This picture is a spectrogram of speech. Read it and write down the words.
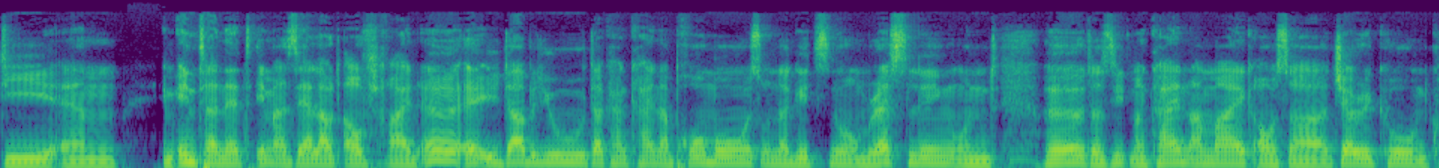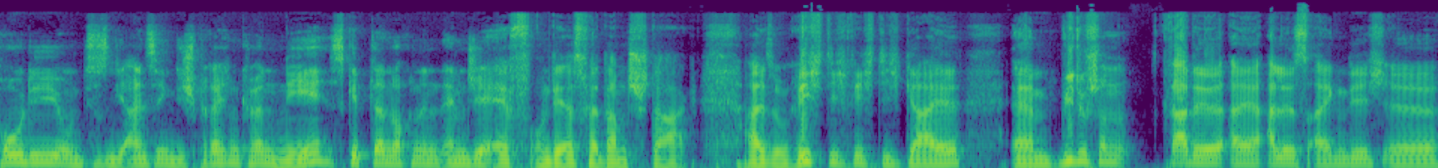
die ähm, im Internet immer sehr laut aufschreien, äh, AEW, da kann keiner Promos und da geht es nur um Wrestling und äh, da sieht man keinen am Mic außer Jericho und Cody und das sind die einzigen, die sprechen können. Nee, es gibt da noch einen MJF und der ist verdammt stark. Also richtig, richtig geil. Ähm, wie du schon gerade äh, alles eigentlich äh,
